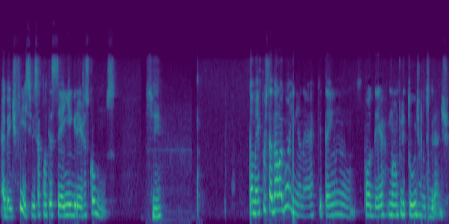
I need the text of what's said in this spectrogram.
É bem difícil isso acontecer em igrejas comuns. Sim. Também por ser da Lagoinha, né? Que tem um poder, uma amplitude muito grande.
